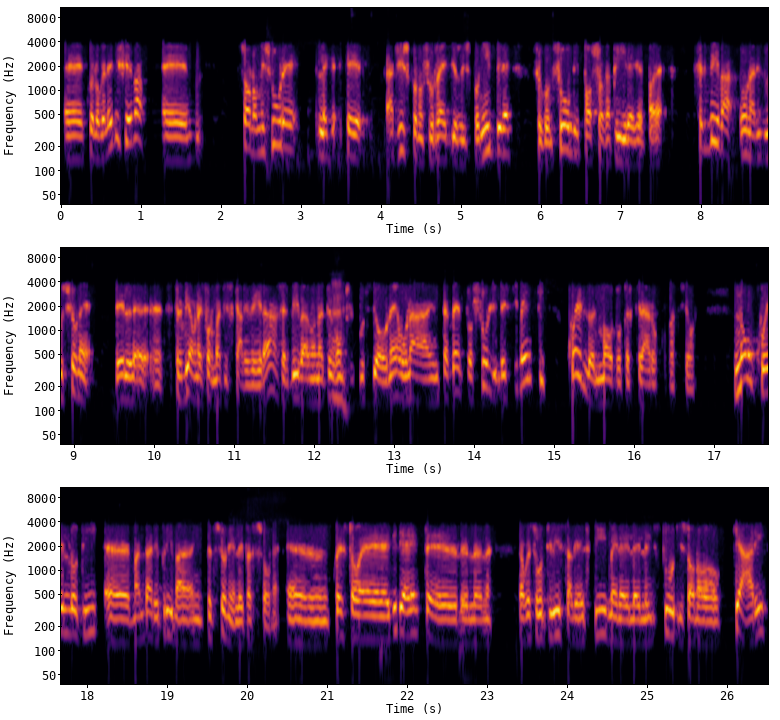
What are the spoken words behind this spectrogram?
eh, quello che lei diceva, ehm, sono misure che agiscono sul reddito disponibile, sui consumi, posso capire che poi- serviva una riduzione del, eh, serviva una riforma fiscale vera, serviva una decontribuzione, un intervento sugli investimenti, quello è il modo per creare occupazione, non quello di eh, mandare prima in pensione le persone. Eh, questo è evidente, da questo punto di vista le stime, gli studi sono chiari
